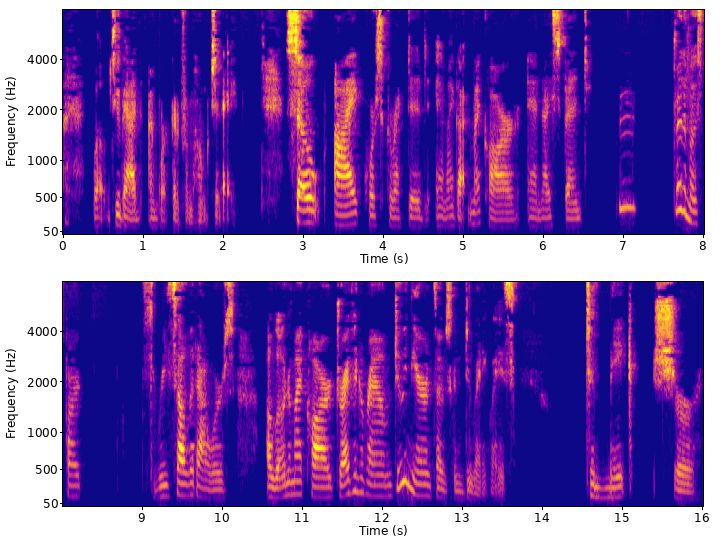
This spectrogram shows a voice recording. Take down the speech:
ha, well, too bad I'm working from home today. So I course corrected and I got in my car and I spent, mm, for the most part, three solid hours alone in my car, driving around, doing the errands I was going to do anyways, to make sure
